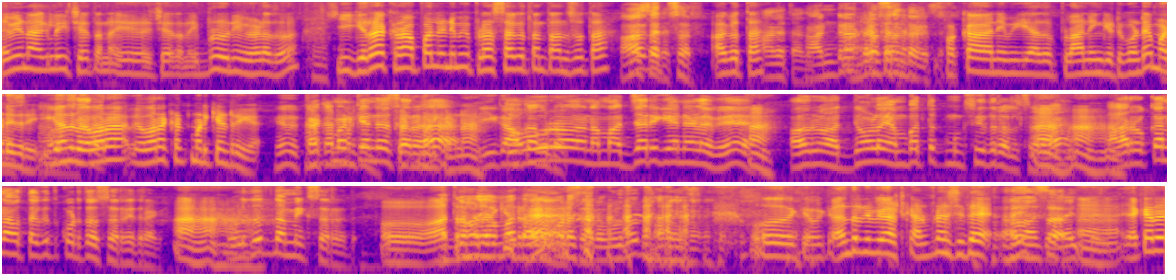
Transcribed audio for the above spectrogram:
ನವೀನ ಆಗಲಿ ಚೇತನ ಚೇತನ ಇಬ್ರು ನೀವು ಹೇಳೋದು. ಈಗ ಇರೋ ಕ್ರಾಪಲ್ಲಿ ನಿಮಗೆ ಪ್ಲಸ್ ಆಗುತ್ತೆ ಅಂತ ಅನ್ಸುತ್ತಾ? ಆಗತ್ತೆ ಸರ್. ಆಗುತ್ತಾ? ಆಗತ್ತ ಆಗತ್ತ. ಹಂಡ್ರೆಡ್ ಪಕ್ಕ ನಿಮಗೆ ಅದು ಪ್ಲಾನಿಂಗ್ ಇಟ್ಕೊಂಡೇ ಮಾಡಿದ್ರಿ. ಈಗ ಅಂದ್ರೆ ವ್ಯವಹಾರ ವ್ಯವಹಾರ ಕಟ್ ಮಾಡ್ಕೊಂಡ್ರಿ ಈಗ. ಕಟ್ ಮಾಡ್ಕೊಂಡೆ ಸರ್. ಈಗ ಅವರು ನಮ್ಮ ಅಜ್ಜರಿಗೆ ಏನ್ ಹೇಳಿವಿ? ಅವರು ಹದಿನೇಳು ಎಂಬತ್ತಕ್ಕೆ ಮುಗಿಸಿದ್ರಲ್ಲ ಸರ್. ಆ ರೊಕ್ಕ ನಾವು ತೆಗೆದು ಕೊಡ್ತೇವೆ ಸರ್ ಇದ್ರಾಗ. ಹಾಂ ಹಾಂ ಹಾಂ. ಉಳ್ದದ್ ನಮಗ್ ಸರ್ ಅದು. ಓ ಆ ಥರ ಉಳ್ದದ್ದು. Okay okay. ಅಂದ್ರೆ ನಿಮಗೆ ಅಷ್ಟು ಕಾನ್ಫಿಡೆನ್ಸ್ ಇದೆ. ಯಾಕಂದ್ರೆ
